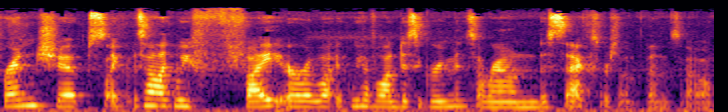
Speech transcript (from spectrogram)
friendships like it's not like we fight or like we have a lot of disagreements around the sex or something so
